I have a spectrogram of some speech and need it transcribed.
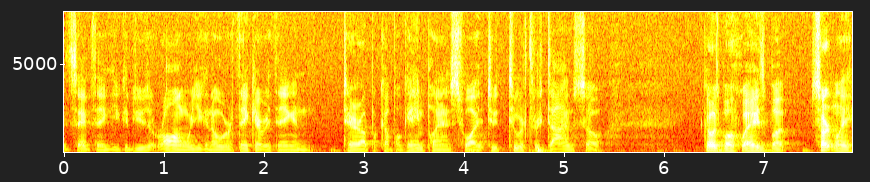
the same thing, you could use it wrong, where you can overthink everything and tear up a couple game plans twice, two, two or three times, so it goes both ways, but certainly,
